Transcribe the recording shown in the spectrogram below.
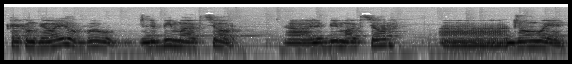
как он говорил, был любимый актер. Э, любимый актер Э, Джон Уэйн.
